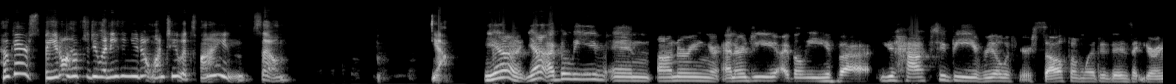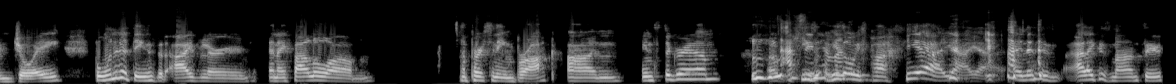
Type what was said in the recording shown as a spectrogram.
who cares? You don't have to do anything you don't want to. It's fine. So, yeah. Yeah, yeah. I believe in honoring your energy. I believe that you have to be real with yourself and what it is that you're enjoying. But one of the things that I've learned, and I follow um a person named Brock on Instagram. Mm-hmm. Um, I've he's, seen him. he's on- always pop. Yeah, yeah, yeah. and then his, I like his mom too.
